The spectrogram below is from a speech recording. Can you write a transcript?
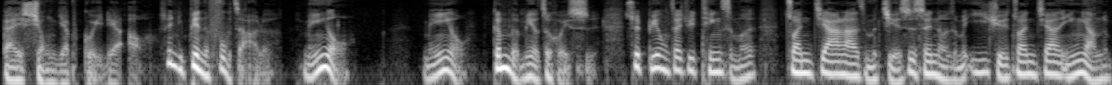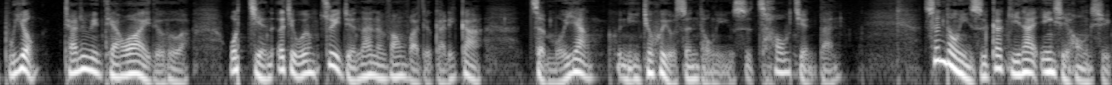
该商业鬼了，所以你变得复杂了。没有，没有，根本没有这回事。所以不用再去听什么专家啦，什么解释生酮，什么医学专家、营养的，不用。调就给你调歪的，呵。我简，而且我用最简单的方法就咖喱咖，怎么样，你就会有生酮饮食，超简单。生酮饮食跟其他饮食方式。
